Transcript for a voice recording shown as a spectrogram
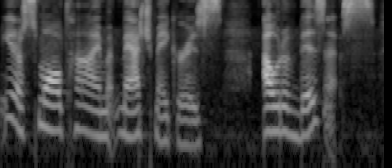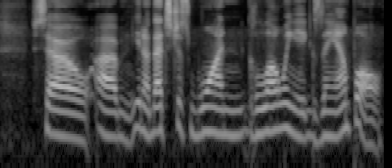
you know small time matchmakers out of business. So, um, you know, that's just one glowing example.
